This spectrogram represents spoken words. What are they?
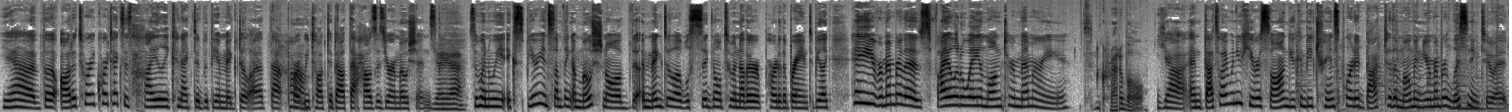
Yeah, the auditory cortex is highly connected with the amygdala, that part huh. we talked about that houses your emotions. Yeah, yeah. So when we experience something emotional, the amygdala will signal to another part of the brain to be like, hey, remember this, file it away in long term memory. It's incredible. Yeah, and that's why when you hear a song, you can be transported back to the moment you remember listening to it.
